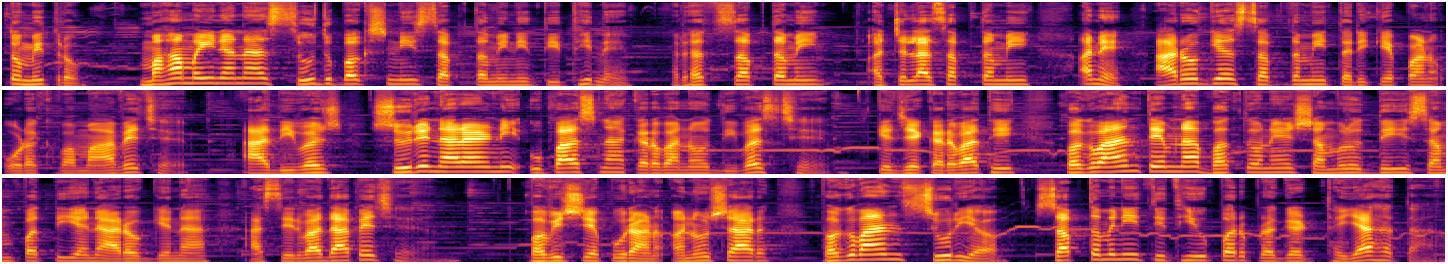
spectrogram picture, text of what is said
તો મિત્રો, મહા મહિનાના સુદ પક્ષની સપ્તમીની તિથિને રથ સપ્તમી અચલા સપ્તમી અને આરોગ્ય સપ્તમી તરીકે પણ ઓળખવામાં આવે છે. આ દિવસ સૂર્યનારાયણની ઉપાસના કરવાનો દિવસ છે કે જે કરવાથી ભગવાન તેમના ભક્તોને સમૃદ્ધિ, સંપત્તિ અને આરોગ્યના આશીર્વાદ આપે છે. ભવિષ્ય પુરાણ અનુસાર ભગવાન સૂર્ય સપ્તમીની તિથિ ઉપર પ્રગટ થયા હતા.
